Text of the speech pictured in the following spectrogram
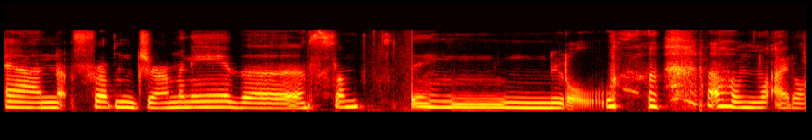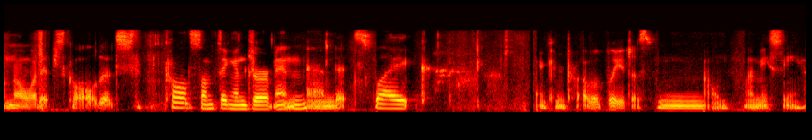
And from Germany, the something noodle. um, I don't know what it's called. It's called something in German, and it's like I can probably just no. Let me see.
